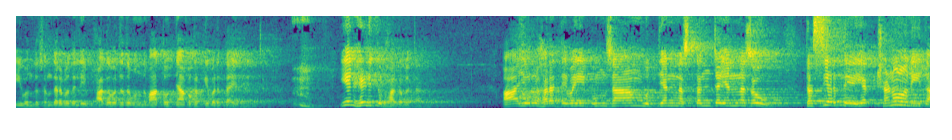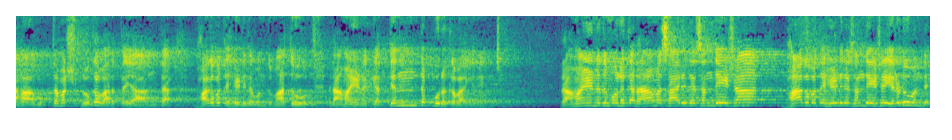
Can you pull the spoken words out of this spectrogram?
ಈ ಒಂದು ಸಂದರ್ಭದಲ್ಲಿ ಭಾಗವತದ ಒಂದು ಮಾತು ಜ್ಞಾಪಕಕ್ಕೆ ಬರ್ತಾ ಇದೆ. ಅಂತ ಏನು ಹೇಳಿತು ಭಾಗವತ? ಆಯುರ್ ಹರತಿ ವೈ ಪುಂಸಾಂ ಉದ್ಯನ್ನಸ್ತಂಚಯನ್ನಸೌ ತಸ್ಯರ್ಥೇಯ ಕ್ಷಣೋ ನೀತಃ ಉತ್ತಮ ಶ್ಲೋಕವಾರ್ತೆಯ ಅಂತ ಭಾಗವತ ಹೇಳಿದ ಒಂದು ಮಾತು ರಾಮಾಯಣಕ್ಕೆ ಅತ್ಯಂತ ಪೂರಕವಾಗಿದೆ. ರಾಮಾಯಣದ ಮೂಲಕ ರಾಮ ಸಾರಿದ ಸಂದೇಶ, ಭಾಗವತ ಹೇಳಿದ ಸಂದೇಶ ಎರಡೂ ಒಂದೇ.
